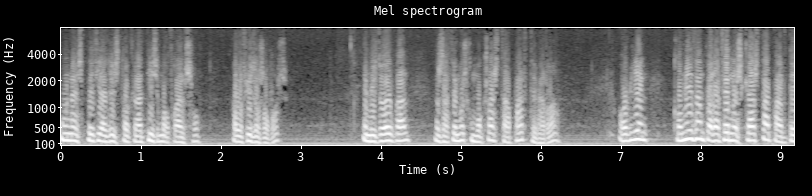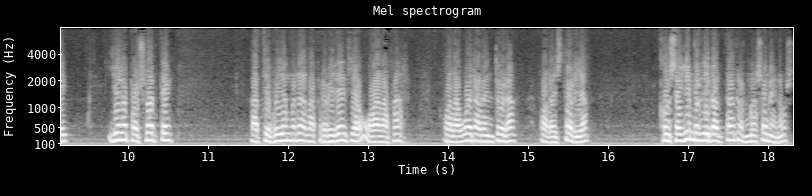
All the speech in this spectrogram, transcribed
una especie de aristocratismo falso a los filósofos, en virtud cual nos hacemos como casta aparte, ¿verdad? O bien comienzan por hacernos casta aparte y uno por suerte atribuimos a la providencia o al azar o a la buena aventura o a la historia, conseguimos libertarnos más o menos,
